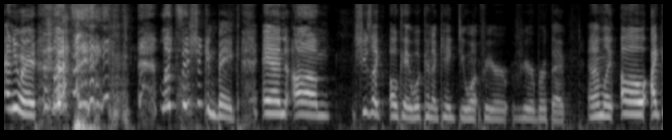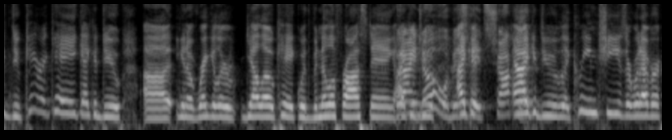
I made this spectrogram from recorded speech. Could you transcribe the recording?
anyway, let's say, let's say she can bake, and um, she's like, okay, what kind of cake do you want for your for your birthday? And I'm like, oh, I could do carrot cake. I could do, uh, you know, regular yellow cake with vanilla frosting. But I could know a do, bitch I could, hates chocolate. I could do like cream cheese or whatever.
